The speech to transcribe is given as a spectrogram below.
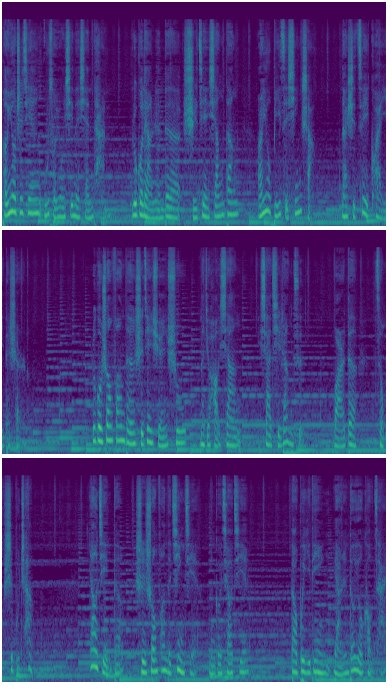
朋友之间无所用心的闲谈，如果两人的实践相当而又彼此欣赏，那是最快意的事儿了。如果双方的实践悬殊，那就好像下棋让子，玩的总是不畅。要紧的是双方的境界能够交接，倒不一定两人都有口才，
